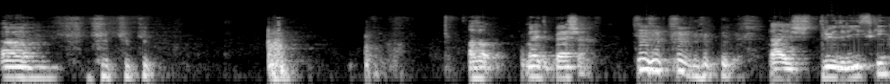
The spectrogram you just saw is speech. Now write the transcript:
Ähm. Also, wir haben den Besten. Der ist 33.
